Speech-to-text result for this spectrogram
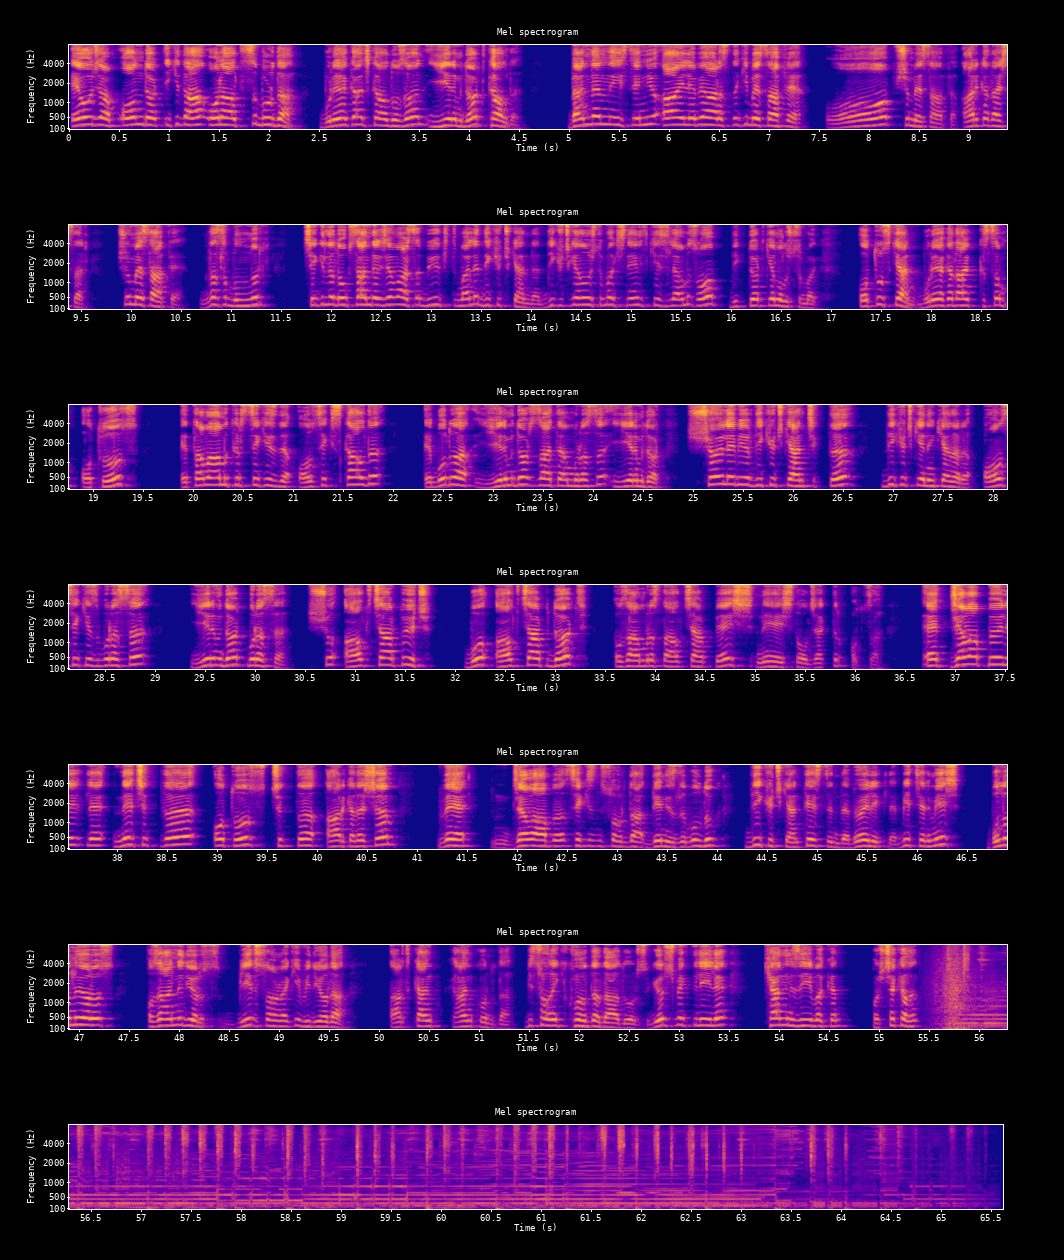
E hocam 14 2 daha 16'sı burada. Buraya kaç kaldı o zaman? 24 kaldı. Benden ne isteniyor? A ile B arasındaki mesafe. Hop şu mesafe. Arkadaşlar şu mesafe nasıl bulunur? Şekilde 90 derece varsa büyük ihtimalle dik üçgenden. Dik üçgen oluşturmak için en etkili silahımız hop dikdörtgen oluşturmak. 30 iken buraya kadar kısım 30. E tamamı 48'de 18 kaldı. E bu da 24 zaten burası 24. Şöyle bir dik üçgen çıktı. Dik üçgenin kenarı 18 burası. 24 burası. Şu 6 çarpı 3. Bu 6 çarpı 4. O zaman burası da 6 çarpı 5. Neye eşit olacaktır? 30'a. Evet cevap böylelikle ne çıktı? 30 çıktı arkadaşım. Ve cevabı 8. soruda Denizli bulduk. Dik üçgen testini de böylelikle bitirmiş bulunuyoruz. O zaman ne diyoruz? Bir sonraki videoda artık hangi, hangi konuda? Bir sonraki konuda daha doğrusu. Görüşmek dileğiyle. Kendinize iyi bakın. Hoşçakalın.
